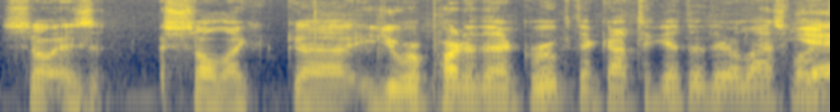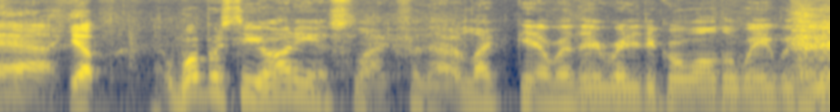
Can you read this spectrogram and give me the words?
So, as so like uh, you were part of that group that got together there last month. yeah yep What was the audience like for that? Like, you know, were they ready to go all the way with you?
